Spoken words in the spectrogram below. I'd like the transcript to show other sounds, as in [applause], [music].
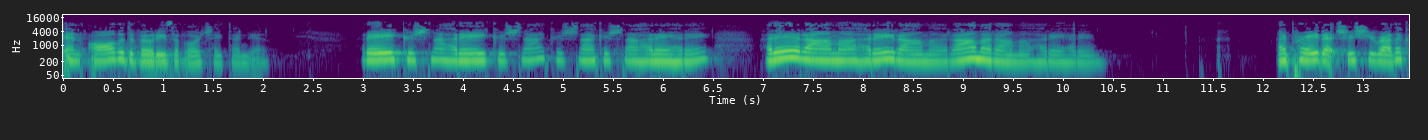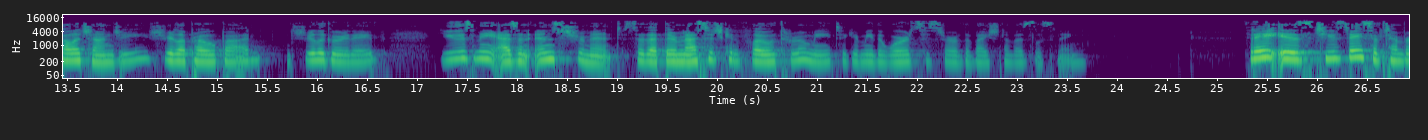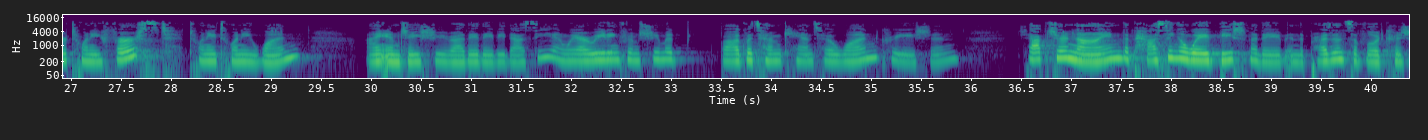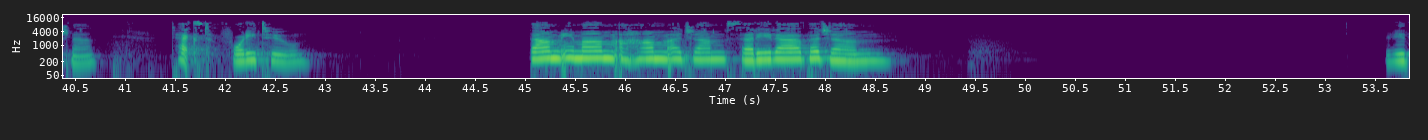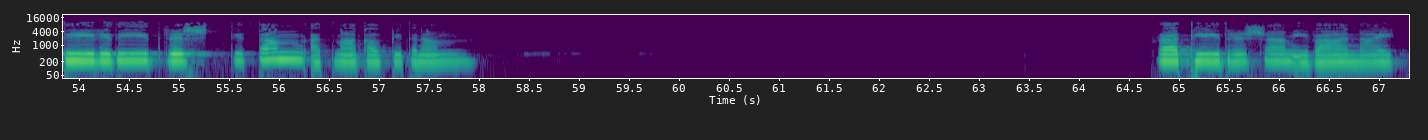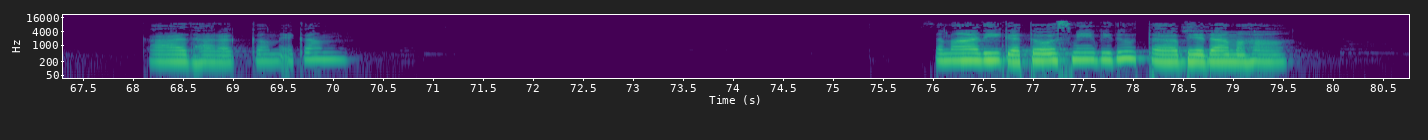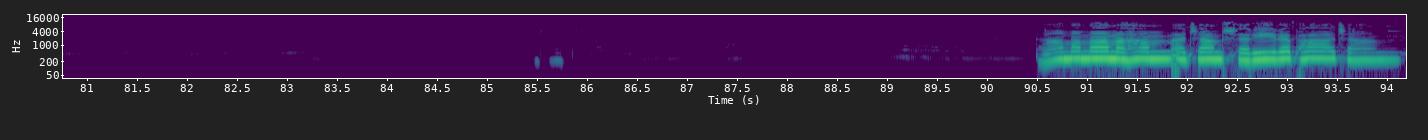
and all the devotees of Lord Chaitanya. Hare Krishna, Hare Krishna, Krishna Krishna, Hare Hare, Hare Rama, Hare Rama, Rama Rama, Hare Hare. I pray that Sri Sri Radha Kalachandji, Srila Prabhupada, Srila Gurudev, use me as an instrument so that their message can flow through me to give me the words to serve the Vaishnavas listening. Today is Tuesday, September 21st, 2021. I am Jai Shri Radhe Devi Dasi and we are reading from Srimad Bhagavatam Canto 1, Creation, Chapter 9, The Passing Away of Bhishmadev in the Presence of Lord Krishna. Text 42. Tam imam aham ajam sarira bhajam. Riddhi riddhi drishtitam atma kalpitanam. प्रतिदृशम Eva नायिकाधारकम एकम समाधि गतोस्मि विदुत भेदामः धाममहम् अजं शरीरभाजम्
